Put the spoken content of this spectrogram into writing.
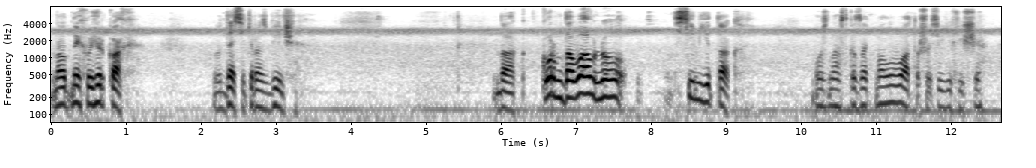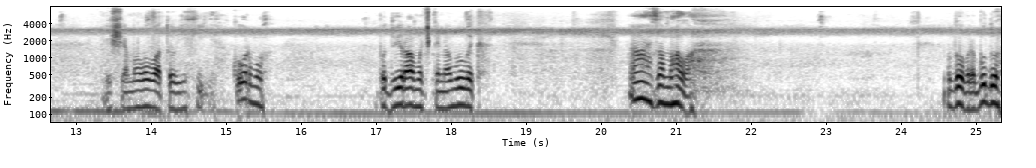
на одних огірках в 10 разів більше. Так, корм давав, ну сім'ї так. Можна сказати, маловато, щось у їх іще, іще маловато в їх і корму. По дві рамочки на вулик. Ай, замало. Ну добре, буду,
